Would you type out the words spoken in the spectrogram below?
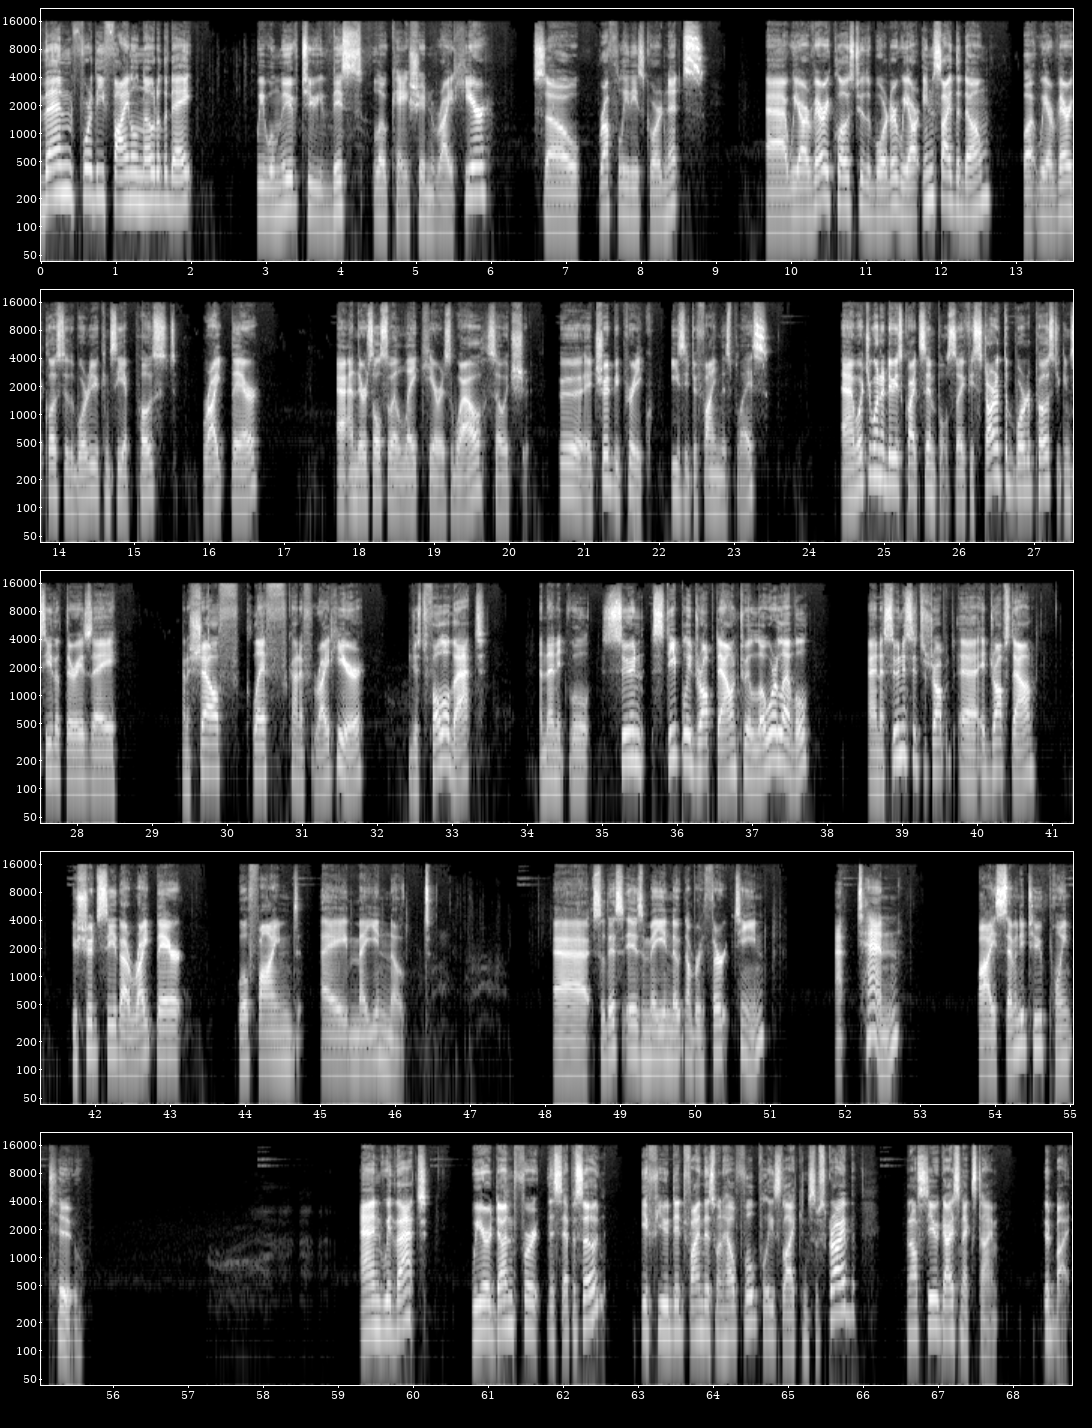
Then for the final note of the day, we will move to this location right here. So roughly these coordinates, uh, we are very close to the border. We are inside the dome, but we are very close to the border. You can see a post right there. Uh, and there's also a lake here as well. So it, sh uh, it should be pretty easy to find this place. And what you want to do is quite simple. So if you start at the border post, you can see that there is a kind of shelf, cliff, kind of right here. You just follow that, and then it will soon steeply drop down to a lower level. And as soon as it's dropped, uh, it drops down, you should see that right there we'll find a Meiyin note. Uh, so this is Meiyin note number 13 at 10 by 72.2. And with that, we are done for this episode. If you did find this one helpful, please like and subscribe. And I'll see you guys next time. Goodbye.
